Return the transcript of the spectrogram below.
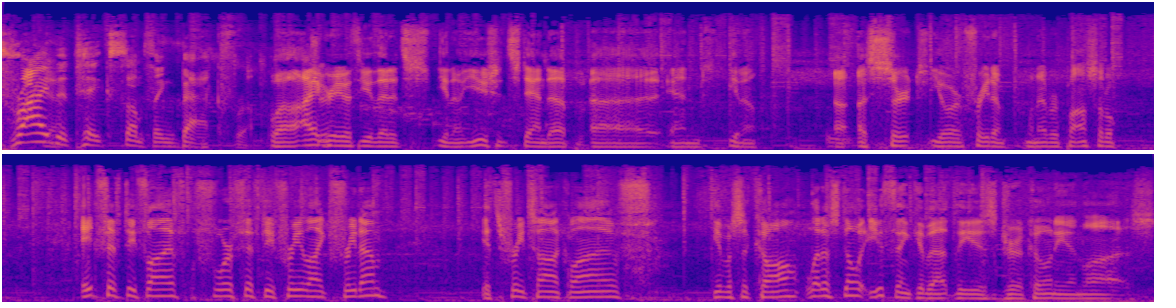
try to take something back from. Well, I agree with you that it's you know you should stand up uh, and you know uh, assert your freedom whenever possible. Eight fifty five, four fifty free like freedom. It's Free Talk Live. Give us a call. Let us know what you think about these draconian laws.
